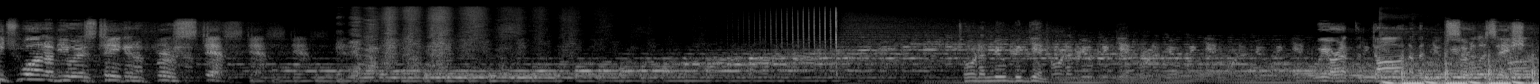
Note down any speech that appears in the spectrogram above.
Each one of you has taken a first step. Toward a new beginning. We are at the dawn of a new civilization.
